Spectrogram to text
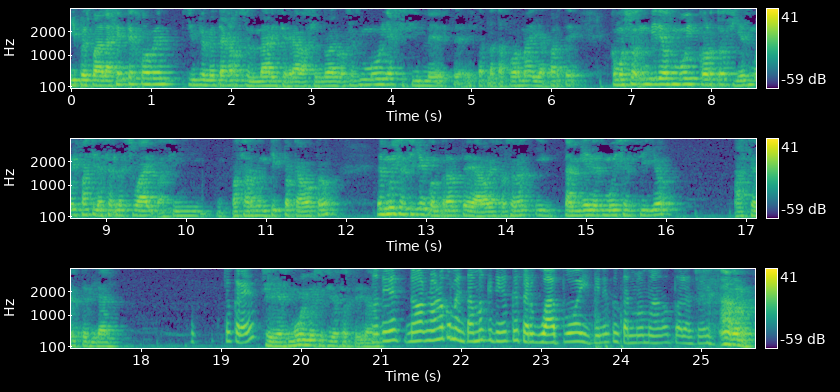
Y pues para la gente joven, simplemente agarra su celular y se graba haciendo algo. O sea, es muy accesible este- esta plataforma y aparte, como son videos muy cortos y es muy fácil hacerle swipe, así pasar de un TikTok a otro, es muy sencillo encontrarte a varias personas y también es muy sencillo hacerte viral. ¿Tú crees? Sí, es muy, muy sencillo hacerte viral. No, tienes, no, no lo comentamos que tienes que ser guapo y tienes que estar mamado para hacer. Ah, bueno,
